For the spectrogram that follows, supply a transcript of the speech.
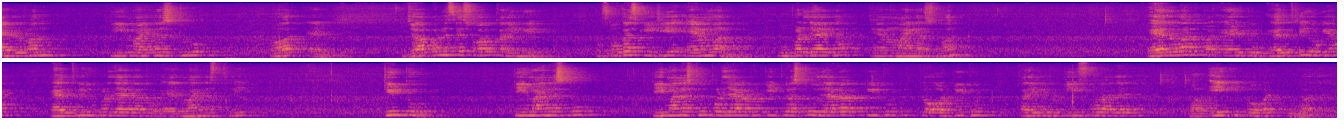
L one T minus two और एल टू जब अपन इसे सॉल्व करेंगे तो फोकस कीजिए एम वन ऊपर जाएगा M minus one L one और एल टू एल थ्री हो गया। एल थ्री ऊपर जाएगा तो L minus three T two T minus two T minus two ऊपर जाएगा तो टी प्लस टू हो जाएगा टी टू और टी टू करेंगे तो टी फोर आ जाएगा और ए की पावर टू आ जाएगा।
